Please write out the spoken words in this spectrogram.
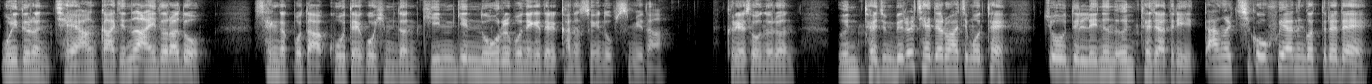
우리들은 재앙까지는 아니더라도 생각보다 고되고 힘든 긴긴 노후를 보내게 될 가능성이 높습니다. 그래서 오늘은 은퇴 준비를 제대로 하지 못해 쪼들리는 은퇴자들이 땅을 치고 후회하는 것들에 대해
